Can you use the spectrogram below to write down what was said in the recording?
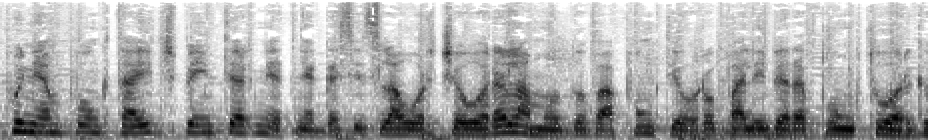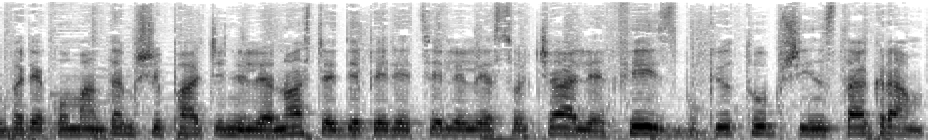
Punem punct aici pe internet. Ne găsiți la orice oră la moldova.europalibera.org. Vă recomandăm și paginile noastre de pe rețelele sociale, Facebook, YouTube și Instagram.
